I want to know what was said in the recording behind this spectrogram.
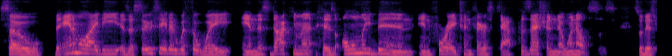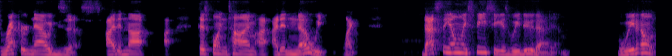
so the animal ID is associated with the weight, and this document has only been in 4-H and fair staff possession, no one else's. So this record now exists. I did not, at this point in time, I, I didn't know we, like, that's the only species we do that in. We don't,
